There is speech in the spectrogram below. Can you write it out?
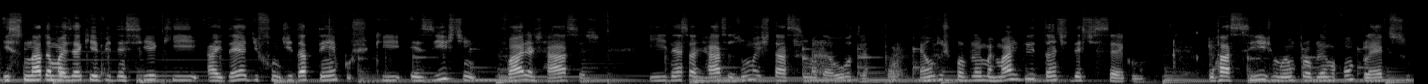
isso nada mais é que evidencia que a ideia é difundida há tempos que existem várias raças e nessas raças uma está acima da outra é um dos problemas mais gritantes deste século. O racismo é um problema complexo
